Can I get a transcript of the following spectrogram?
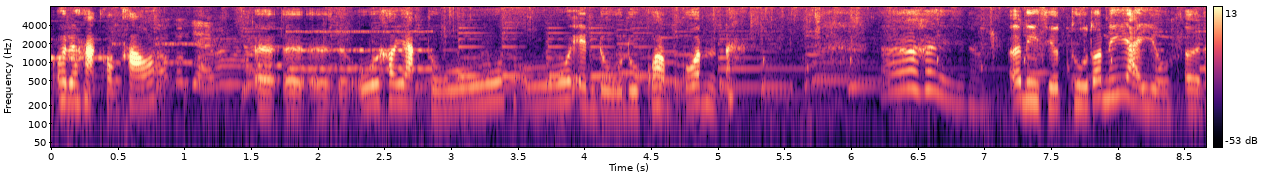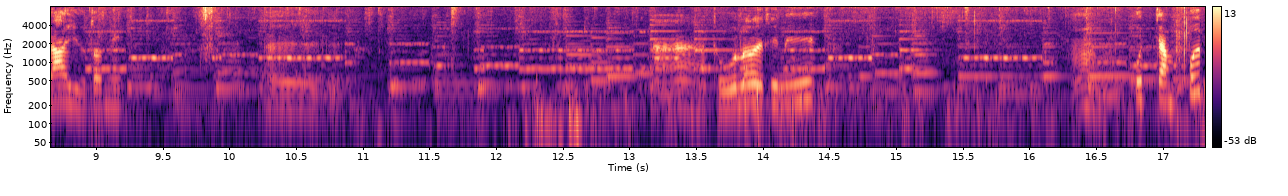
โอ้เดี๋ยวหักของเขาต้นใหญ่มาก เออเออเออเออ,อ้ยเขาอยากถูโอ้เอ็นดูดูความก้นเอ้ยเออนี่ถือถูต้นนี้ใหญ่อยู่ เออได้อยู่ต้นนี้ เอออ่าถูเลยทีนี้ปุดจำปึ๊ด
